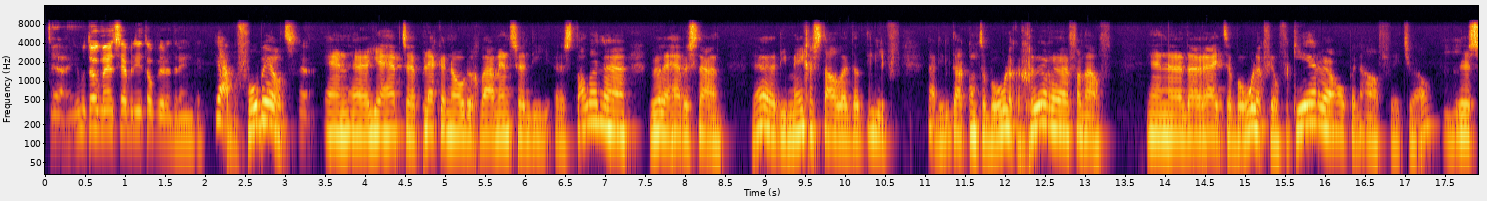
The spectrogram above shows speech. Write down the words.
Ja, je moet ook mensen hebben die het op willen drinken. Ja, bijvoorbeeld. Ja. En uh, je hebt uh, plekken nodig waar mensen die uh, stallen willen hebben staan. die megastallen, dat, die, nou, die, daar komt een behoorlijke geur vanaf. En uh, daar rijdt uh, behoorlijk veel verkeer uh, op en af, weet je wel. Mhm. Dus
